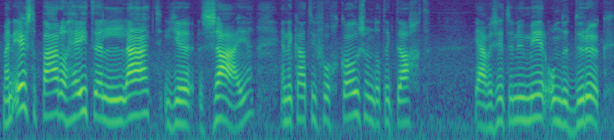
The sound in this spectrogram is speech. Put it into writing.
Mijn eerste parel heette Laat je zaaien. En ik had hiervoor gekozen omdat ik dacht, ja, we zitten nu meer onder druk.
